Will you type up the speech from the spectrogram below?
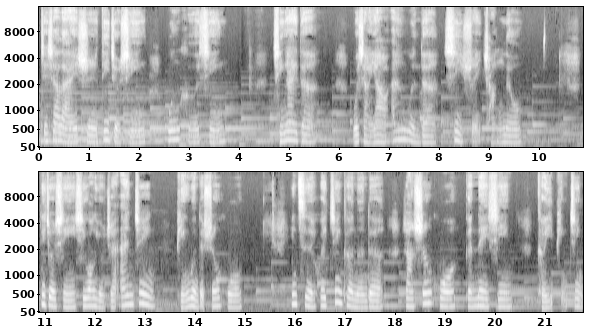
接下来是第九型温和型，亲爱的，我想要安稳的细水长流。第九型希望有着安静平稳的生活，因此会尽可能的让生活跟内心可以平静，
